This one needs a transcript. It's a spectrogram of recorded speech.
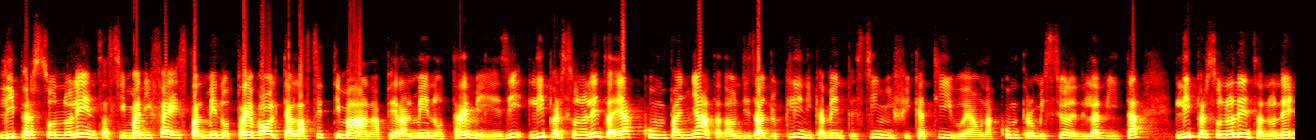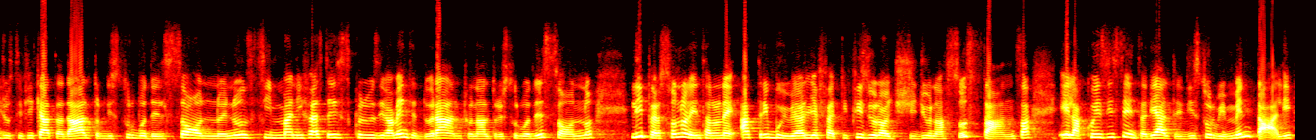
L'ipersonnolenza si manifesta almeno tre volte alla settimana per almeno tre mesi. L'ipersonnolenza è accompagnata da un disagio clinicamente significativo e a una compromissione della vita. L'ipersonnolenza non è giustificata da altro disturbo del sonno e non si manifesta esclusivamente durante un altro disturbo del sonno. L'ipersonnolenza non è attribuibile agli effetti fisiologici di una sostanza e la coesistenza di altri disturbi mentali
